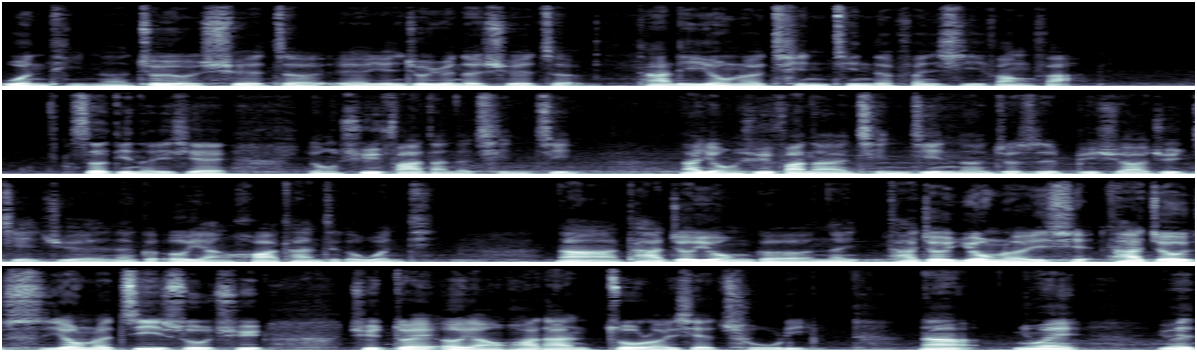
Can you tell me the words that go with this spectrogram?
问题呢，就有学者呃研究院的学者。他利用了情境的分析方法，设定了一些永续发展的情境。那永续发展的情境呢，就是必须要去解决那个二氧化碳这个问题。那他就用个能，他就用了一些，他就使用了技术去去对二氧化碳做了一些处理。那因为因为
